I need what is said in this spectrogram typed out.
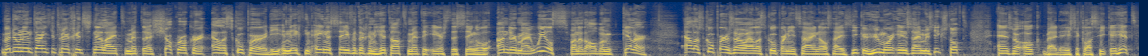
We doen een tandje terug in snelheid met de shockrocker Alice Cooper... die in 1971 een hit had met de eerste single Under My Wheels van het album Killer. Alice Cooper zou Alice Cooper niet zijn als hij zieke humor in zijn muziek stopt... en zo ook bij deze klassieke hit.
